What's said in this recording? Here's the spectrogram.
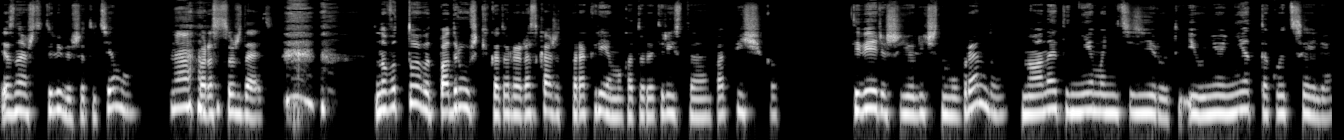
Я знаю, что ты любишь эту тему порассуждать. Но вот той вот подружке, которая расскажет про крем, у которой 300 подписчиков, ты веришь ее личному бренду, но она это не монетизирует, и у нее нет такой цели.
